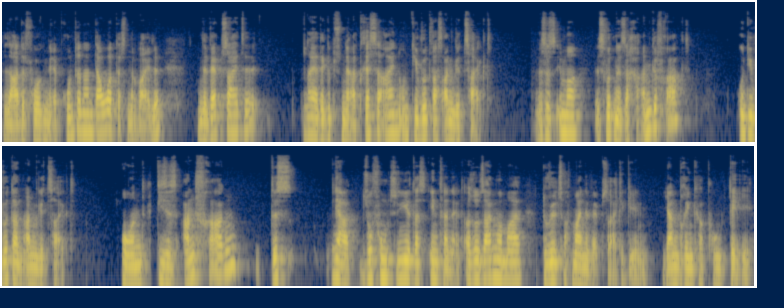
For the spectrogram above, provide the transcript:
lade folgende App runter, dann dauert das eine Weile. Eine Webseite, naja, da gibst du eine Adresse ein und die wird was angezeigt. Es ist immer, es wird eine Sache angefragt und die wird dann angezeigt. Und dieses Anfragen, das, ja, so funktioniert das Internet. Also sagen wir mal, du willst auf meine Webseite gehen, janbrinker.de.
